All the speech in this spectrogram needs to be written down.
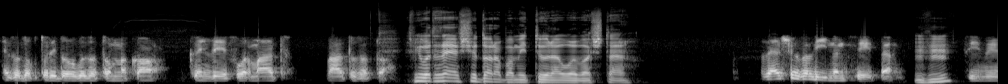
ez a doktori dolgozatomnak a könyvé formált változata. És mi volt az első darab, amit tőle olvastál? Az első az a Lehman szépe uh-huh. című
